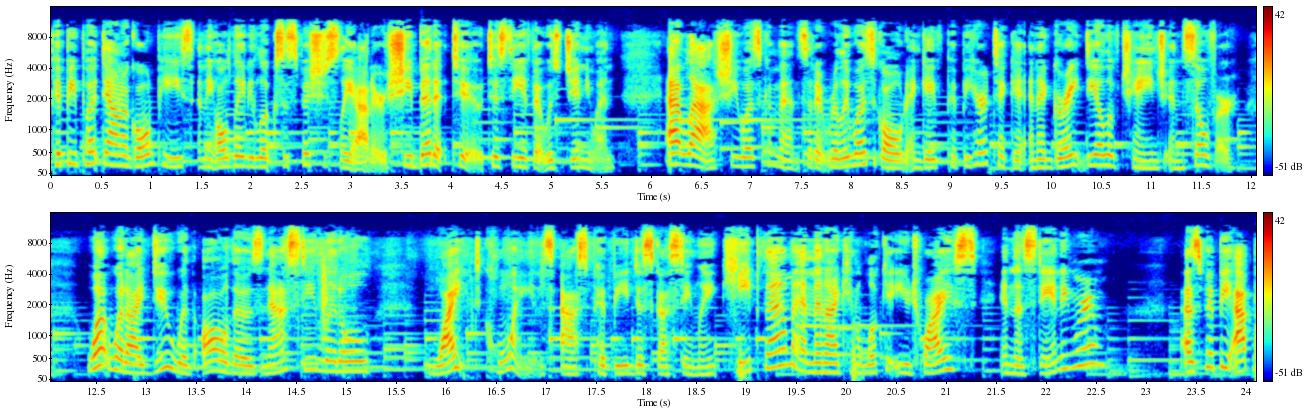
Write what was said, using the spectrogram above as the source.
Pippi put down a gold piece and the old lady looked suspiciously at her. She bit it too to see if it was genuine. At last, she was convinced that it really was gold and gave Pippi her ticket and a great deal of change in silver. What would I do with all those nasty little white coins? asked Pippi disgustingly. Keep them and then I can look at you twice in the standing room? As Pippi ap-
